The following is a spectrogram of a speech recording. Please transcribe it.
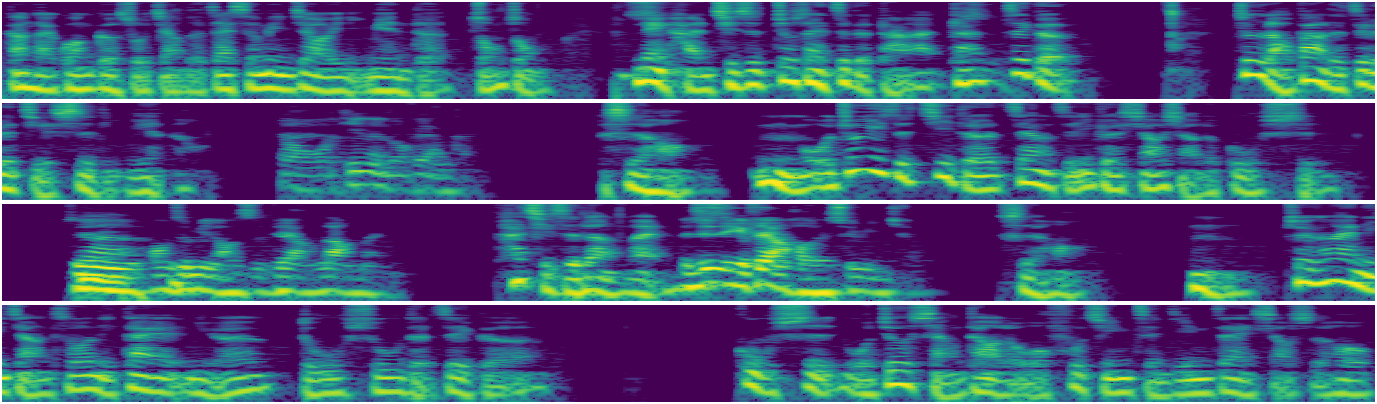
刚才光哥所讲的，在生命教育里面的种种内涵，其实就在这个答案。但这个就是老爸的这个解释里面哦。哦，我听了都非常感动。是哦，嗯，我就一直记得这样子一个小小的故事。所以黄春明老师非常浪漫。他其实浪漫，这是一个非常好的生命教育。是哦，嗯，所以刚才你讲说你带女儿读书的这个故事，我就想到了我父亲曾经在小时候。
